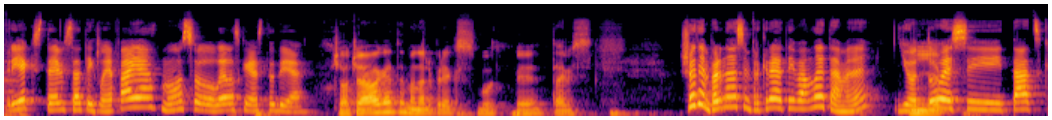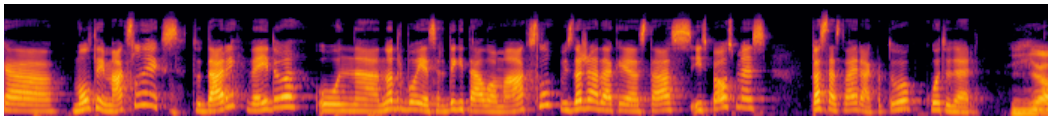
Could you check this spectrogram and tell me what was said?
Prieks tevi satikt Liepājā, mūsu lieliskajā studijā. Čau, čau, Agata! Man arī prieks būt pie tevis. Šodien parunāsim par kreatīvām lietām, ne? Jo tu Jep. esi tāds kā multimākslinieks, tu dari, veido un nodarbojies ar digitālo mākslu visdažādākajās tās izpausmēs. Pastāst vairāk par to, ko tu dari. Jā,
